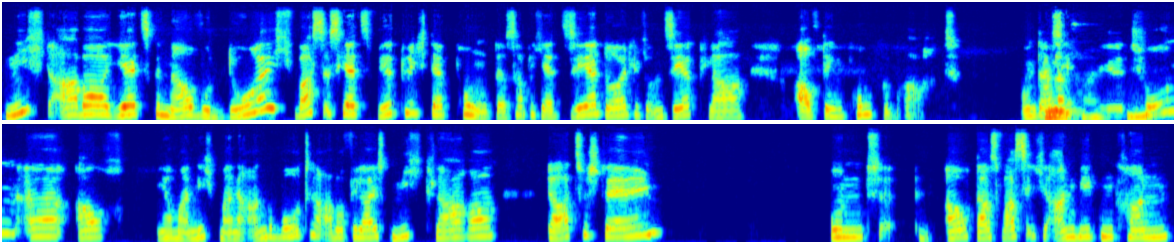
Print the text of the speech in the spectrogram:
Nicht aber jetzt genau wodurch, was ist jetzt wirklich der Punkt. Das habe ich jetzt sehr deutlich und sehr klar auf den Punkt gebracht. Und das hilft mir jetzt mhm. schon äh, auch, ja mal nicht meine Angebote, aber vielleicht mich klarer darzustellen und auch das, was ich anbieten kann,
